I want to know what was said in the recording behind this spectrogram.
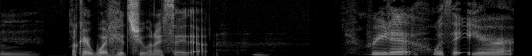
Mm. Okay, what hits you when I say that? read it with the ear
